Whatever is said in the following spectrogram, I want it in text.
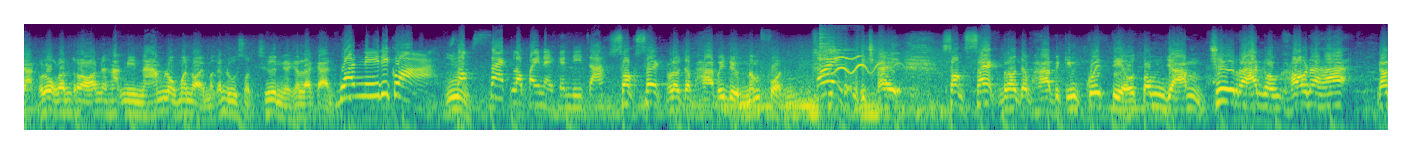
จากโลกร้อนๆนะฮะมีน้ำลงมาหน่อยมันก็ดูสดชื่นกันกันแล้วกัน วันนี้ดีกว่า อืม ซอกแซกเราไปไหนกันดีจ๊ะ ซอกแซกเราจะพาไปดื่มน้ำฝน เฮ้ย ไม่ใช่ ซอกแซกเราจะพาไปกินก๋วยเตี๋ยวต้มยำชื่อร้านของเขานะฮะ ก็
